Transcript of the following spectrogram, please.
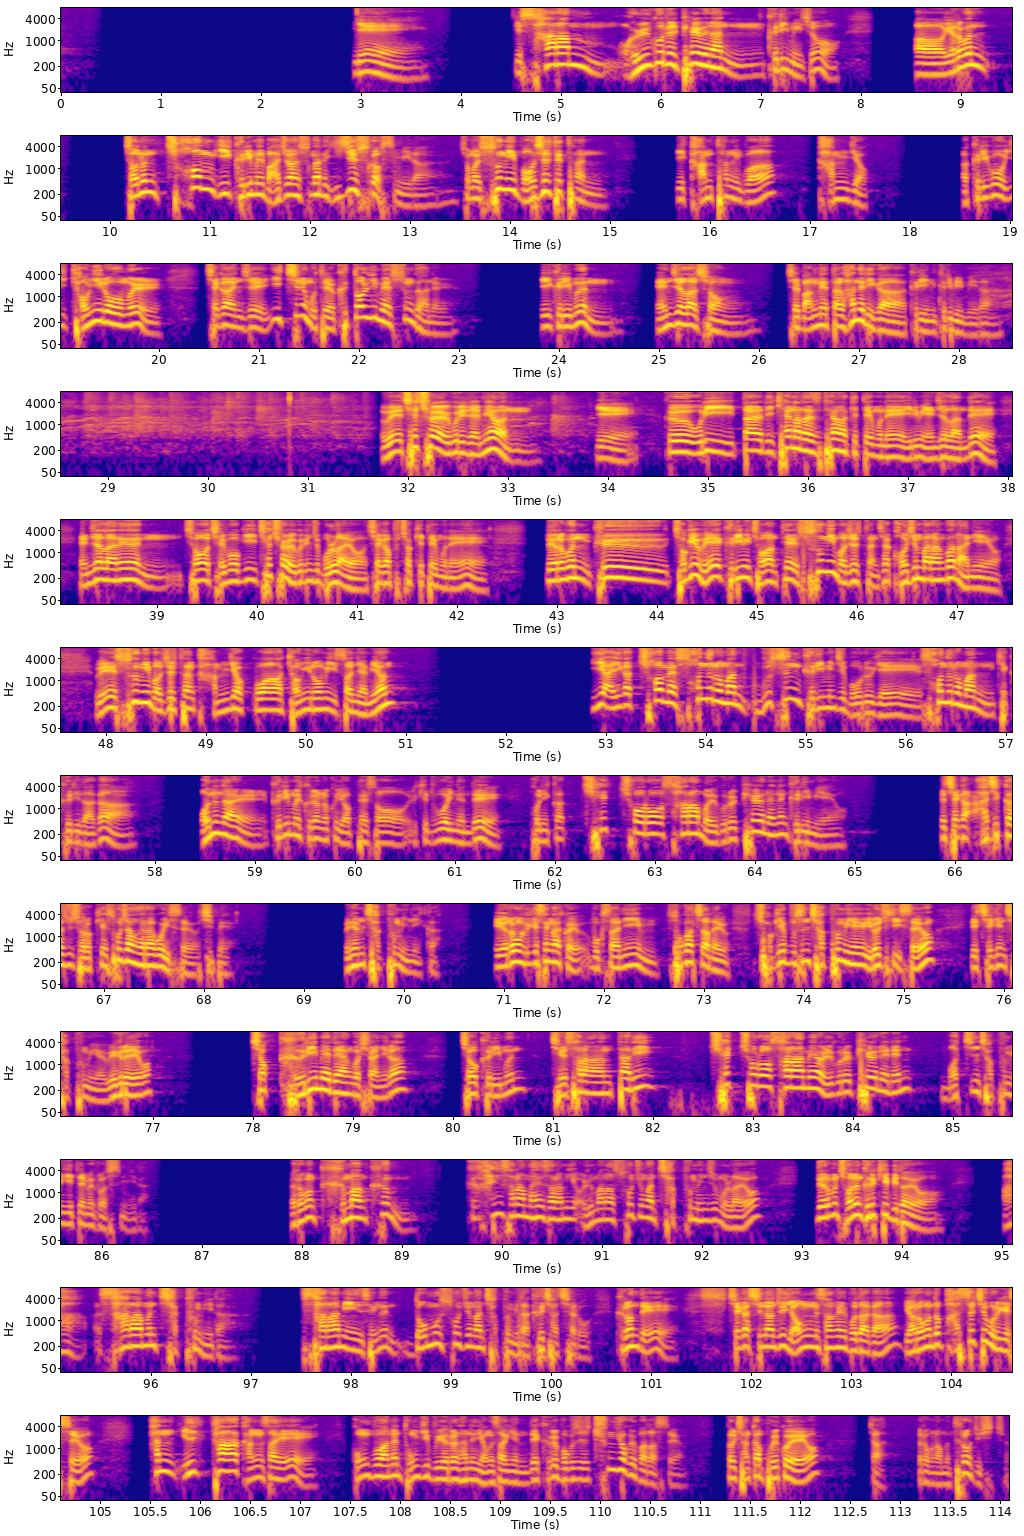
예. 사람 얼굴을 표현한 그림이죠. 어, 여러분, 저는 처음 이 그림을 마주한 순간을 잊을 수가 없습니다. 정말 숨이 멎을 듯한 이 감탄과 감격, 아, 그리고 이 경이로움을 제가 이제 잊지를 못해요. 그 떨림의 순간을. 이 그림은 엔젤라 정, 제 막내딸 하늘이가 그린 그림입니다. 왜 최초의 얼굴이냐면, 예, 그 우리 딸이 캐나다에서 태어났기 때문에 이름이 엔젤라인데, 엔젤라는 저 제목이 최초의 얼굴인지 몰라요. 제가 붙였기 때문에. 근데 여러분, 그, 저게 왜 그림이 저한테 숨이 멎을 듯한, 제가 거짓말한 건 아니에요. 왜 숨이 멎을 듯한 감격과 경이로움이 있었냐면, 이 아이가 처음에 선으로만 무슨 그림인지 모르게 선으로만 이렇게 그리다가 어느 날 그림을 그려놓고 옆에서 이렇게 누워 있는데 보니까 최초로 사람 얼굴을 표현해낸 그림이에요. 제가 아직까지 저렇게 소장을 하고 있어요, 집에. 왜냐면 작품이니까. 여러분 그렇게 생각할 거예요. 목사님, 속았잖아요. 저게 무슨 작품이에요? 이럴 수 있어요? 근데 제겐 작품이에요. 왜 그래요? 저 그림에 대한 것이 아니라 저 그림은 제 사랑하는 딸이 최초로 사람의 얼굴을 표현해낸 멋진 작품이기 때문에 그렇습니다. 여러분, 그만큼 그 한 사람 한 사람이 얼마나 소중한 작품인지 몰라요? 근데 여러분, 저는 그렇게 믿어요. 아, 사람은 작품이다. 사람의 인생은 너무 소중한 작품이다. 그 자체로. 그런데 제가 지난주 영상을 보다가 여러분도 봤을지 모르겠어요. 한 일타 강사에 공부하는 동기부여를 하는 영상이 있는데 그걸 보고서 충격을 받았어요. 그걸 잠깐 볼 거예요. 자, 여러분 한번 틀어주시죠.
